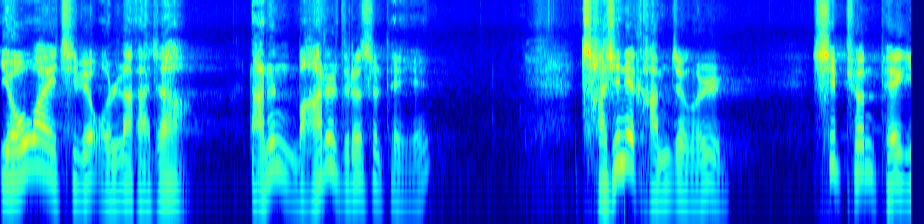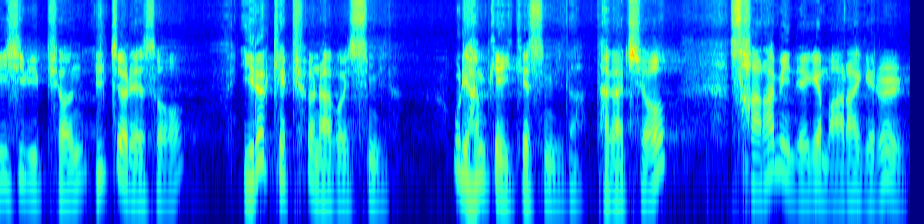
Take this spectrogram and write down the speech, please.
여호와의 집에 올라가자라는 말을 들었을 때에 자신의 감정을 시편 122편 1절에서 이렇게 표현하고 있습니다. 우리 함께 읽겠습니다. 다 같이요. 사람이 내게 말하기를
